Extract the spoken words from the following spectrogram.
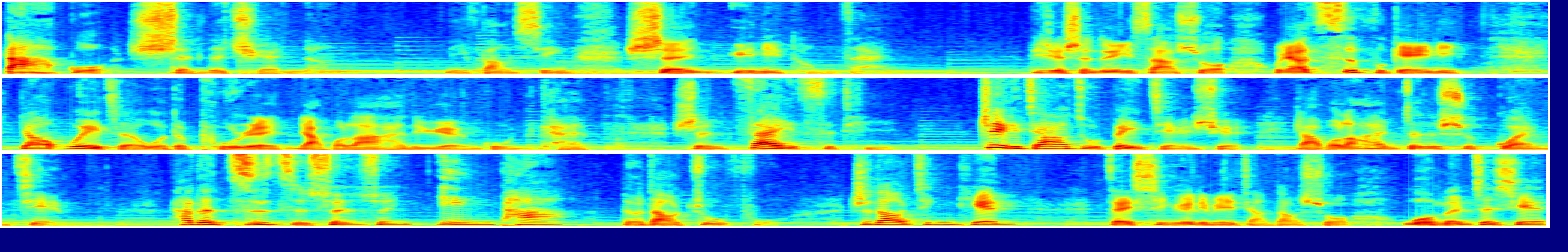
大过神的全能。你放心，神与你同在。并且神对以撒说：“我要赐福给你，要为着我的仆人亚伯拉罕的缘故。”你看，神再一次提这个家族被拣选，亚伯拉罕真的是关键，他的子子孙孙因他得到祝福，直到今天，在新约里面讲到说，我们这些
